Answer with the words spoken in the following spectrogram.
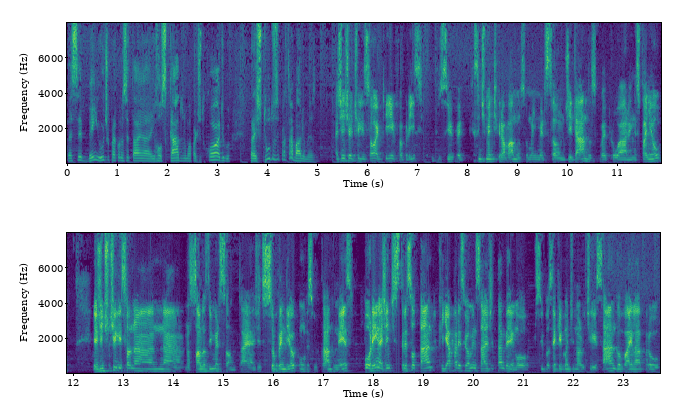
Vai ser bem útil para quando você está enroscado numa parte do código, para estudos e para trabalho mesmo. A gente utilizou aqui, Fabrício, inclusive recentemente gravamos uma imersão de dados que vai para o ar em espanhol, e a gente utilizou na, na, nas salas de imersão, tá? A gente se surpreendeu com o resultado mesmo. Porém, a gente estressou tanto que já apareceu a mensagem também, ou se você quer continuar utilizando, vai lá para o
